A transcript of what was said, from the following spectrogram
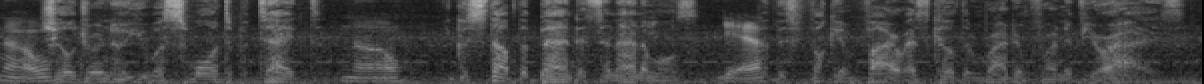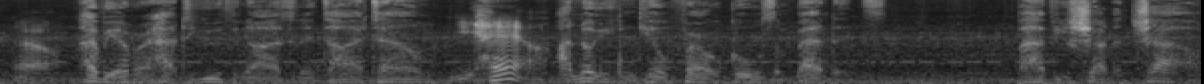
no. Children who you were sworn to protect? no. You could stop the bandits and animals. Yeah. But this fucking virus killed them right in front of your eyes. Oh. Have you ever had to euthanize an entire town? Yeah. I know you can kill feral ghouls and bandits. But have you shot a child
